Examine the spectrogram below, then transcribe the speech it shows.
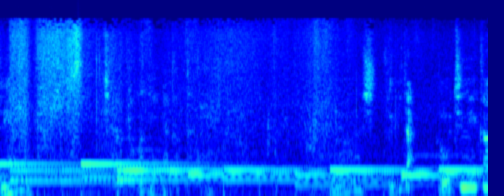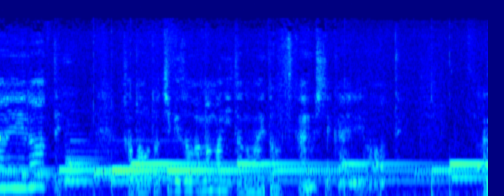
違う。じゃあここにいなかったね。よし、次だ。お家に帰ろう。って。カバオとチビゾウがママに頼まれたお使いをして帰るよって。あ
